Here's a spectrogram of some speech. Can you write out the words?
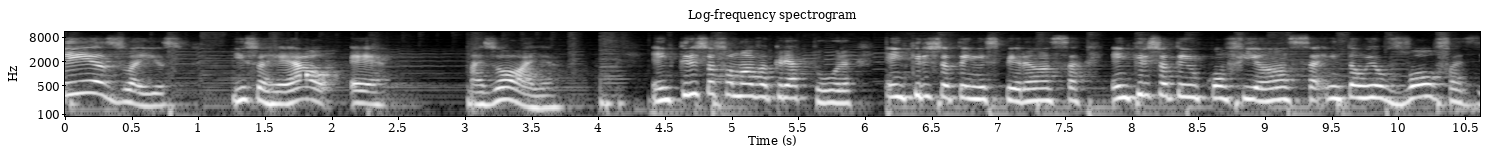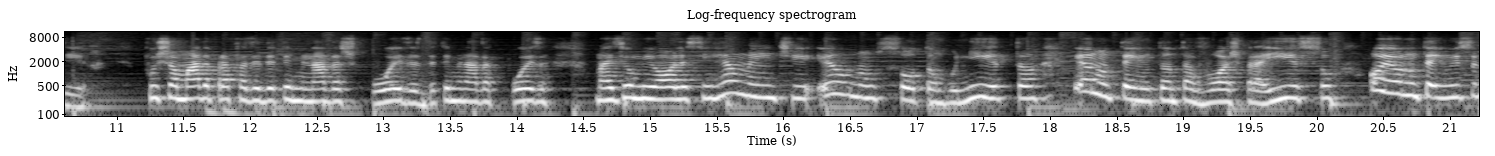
peso a isso. Isso é real? É. Mas olha, em Cristo eu sou nova criatura, em Cristo eu tenho esperança, em Cristo eu tenho confiança, então eu vou fazer. Fui chamada para fazer determinadas coisas, determinada coisa, mas eu me olho assim, realmente eu não sou tão bonita, eu não tenho tanta voz para isso, ou eu não tenho isso,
